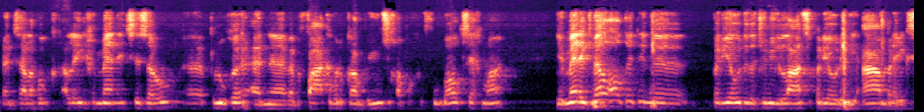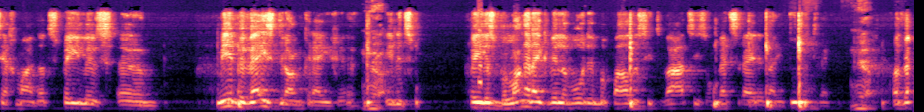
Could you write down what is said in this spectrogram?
ben zelf ook alleen gemanaged en zo, ploegen. En we hebben vaker voor de kampioenschappen gevoetbald, zeg maar. Je merkt wel altijd in de periode, dat je nu de laatste periode die aanbreekt, zeg maar, dat spelers ehm, meer bewijsdrang krijgen. Ja. In het sp- spelers belangrijk willen worden in bepaalde situaties om wedstrijden naar je toe te trekken. Ja, Wat wij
